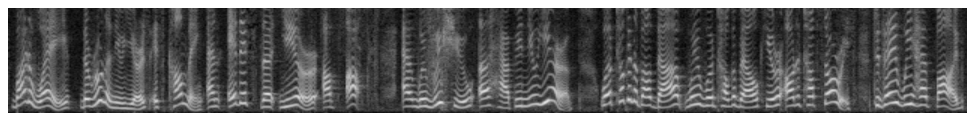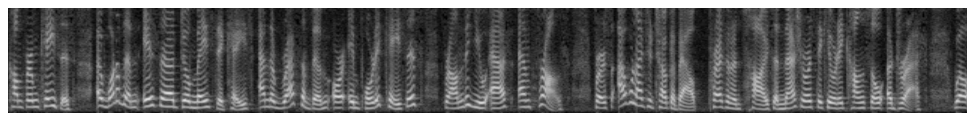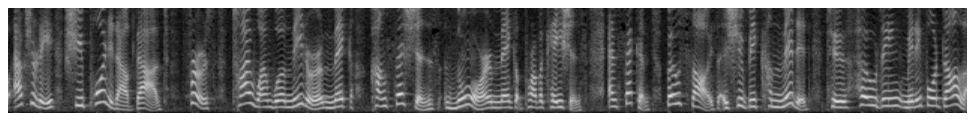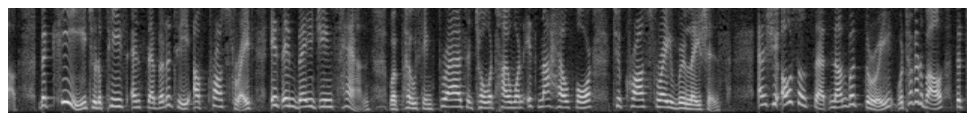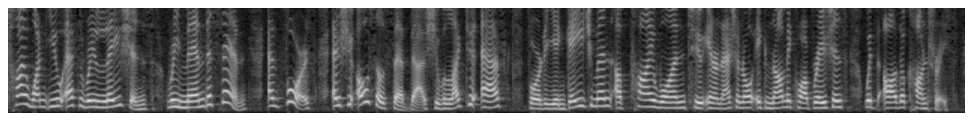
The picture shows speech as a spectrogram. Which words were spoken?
By the way, the Lunar New Year's is coming and it is the year of ox. And we wish you a happy new year. Well, talking about that, we will talk about here are the top stories. Today we have five confirmed cases, and one of them is a domestic case, and the rest of them are imported cases from the U.S. and France. First, I would like to talk about President Tsai's National Security Council address. Well, actually, she pointed out that First, Taiwan will neither make concessions nor make provocations. And second, both sides should be committed to holding meaningful dialogue. The key to the peace and stability of cross-strait is in Beijing's hand, where posing threats toward Taiwan is not helpful to cross-strait relations. And she also said, number three, we're talking about the Taiwan US relations remain the same. And fourth, and she also said that she would like to ask for the engagement of Taiwan to international economic cooperations with other countries.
